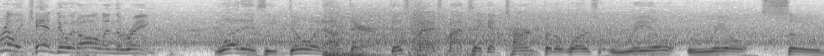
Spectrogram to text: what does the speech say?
really can do it all in the ring. What is he doing out there? This match might take a turn for the worse real, real soon.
